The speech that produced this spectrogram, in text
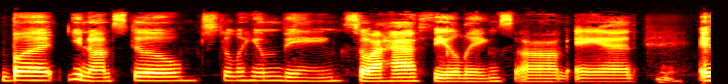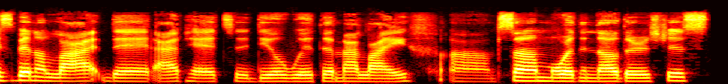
but you know i'm still still a human being so i have feelings um, and hmm. it's been a lot that i've had to deal with in my life um, some more than others just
